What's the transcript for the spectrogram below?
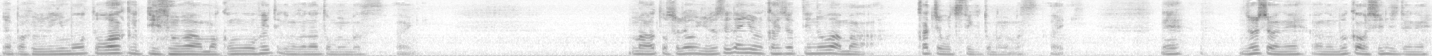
やっぱフルリモートワークっていうのは、まあ、今後増えていくのかなと思います。はい。まああとそれを許せないような会社っていうのはまあ価値落ちていくと思います。はい。ね。上司はねあの部下を信じてね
